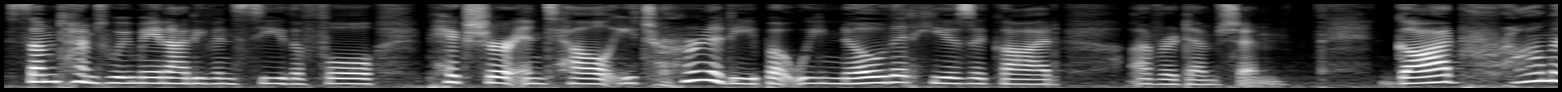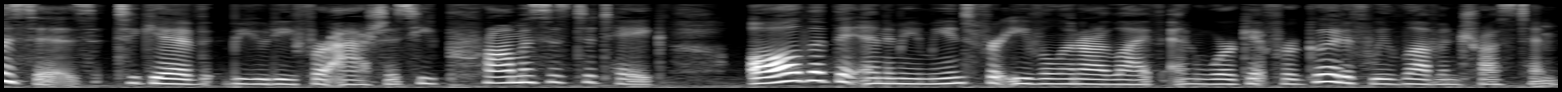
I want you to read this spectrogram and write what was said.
Sometimes we may not even see the full picture until eternity, but we know that He is a God of redemption. God promises to give beauty for ashes. He promises to take all that the enemy means for evil in our life and work it for good if we love and trust him.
